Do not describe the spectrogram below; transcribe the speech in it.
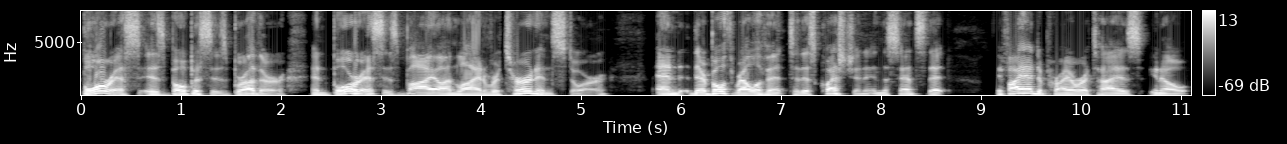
Boris is Bopis's brother, and Boris is buy online, return in store. And they're both relevant to this question in the sense that if I had to prioritize, you know,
